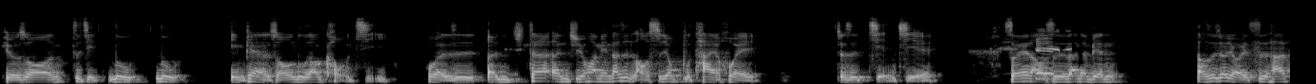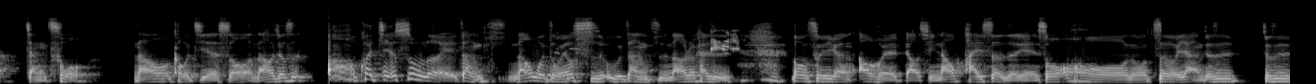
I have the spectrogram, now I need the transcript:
比如说自己录录影片的时候录到口急，或者是 N 在 NG 画面，但是老师又不太会就是剪接，所以老师在那边。老师就有一次他讲错，然后口急的时候，然后就是哦，快结束了哎，这样子，然后我怎么又失误这样子，然后就开始露出一个很懊悔的表情，然后拍摄的脸说哦，怎么这样，就是就是，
